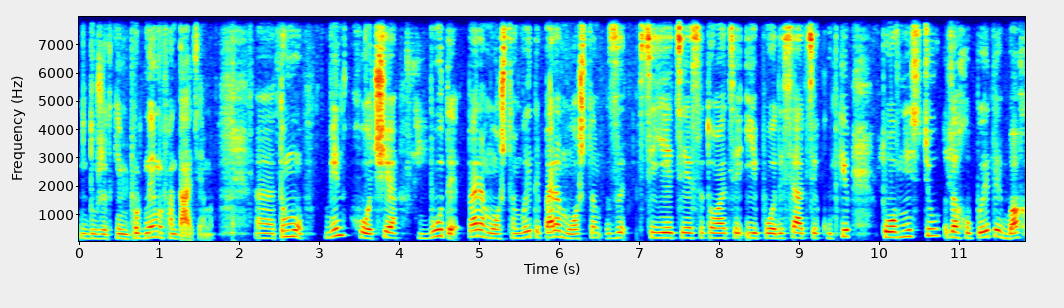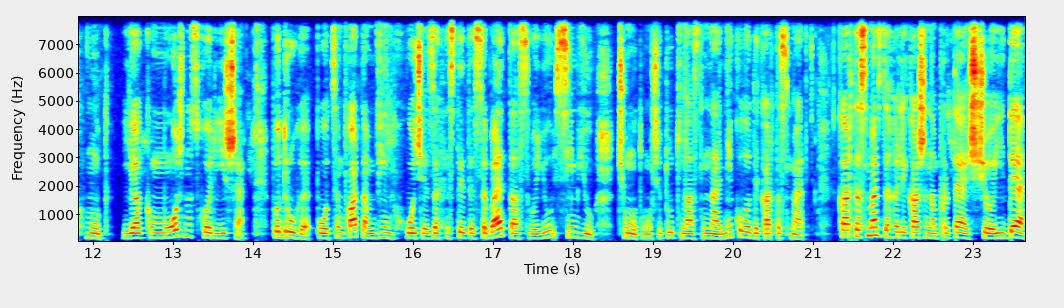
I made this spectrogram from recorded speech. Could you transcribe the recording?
Дуже такими брудними фантазіями. Е, Тому він хоче бути переможцем, вийти переможцем з всієї цієї ситуації і по десятці кубків повністю захопити Бахмут як можна скоріше. По-друге, по цим картам він хоче захистити себе та свою сім'ю. Чому? Тому що тут у нас на дні колоди карта смерть. Карта смерть взагалі каже нам про те, що йде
